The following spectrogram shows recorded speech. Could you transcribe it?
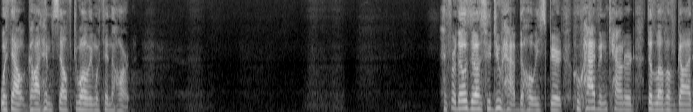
without God Himself dwelling within the heart. And for those of us who do have the Holy Spirit, who have encountered the love of God,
